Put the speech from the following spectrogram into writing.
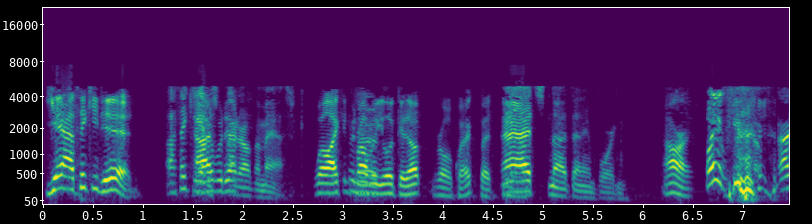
yeah, I think he did. I think he had I a would spider have- on the mask. Well, I can Who probably knows? look it up real quick, but you know. That's not that important. all right. Wait, I,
